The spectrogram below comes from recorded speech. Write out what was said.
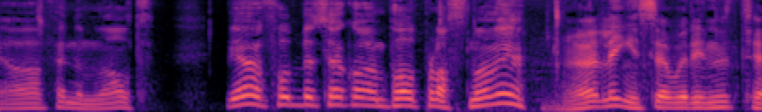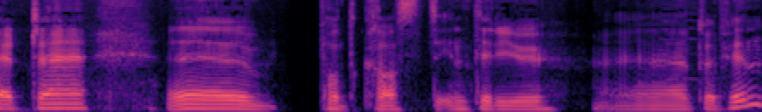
Ja, fenomenalt. Vi har fått besøk av en Pål Plassen nå, vi. Det er lenge siden jeg har vært invitert til eh, podkastintervju, eh, Torfinn.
